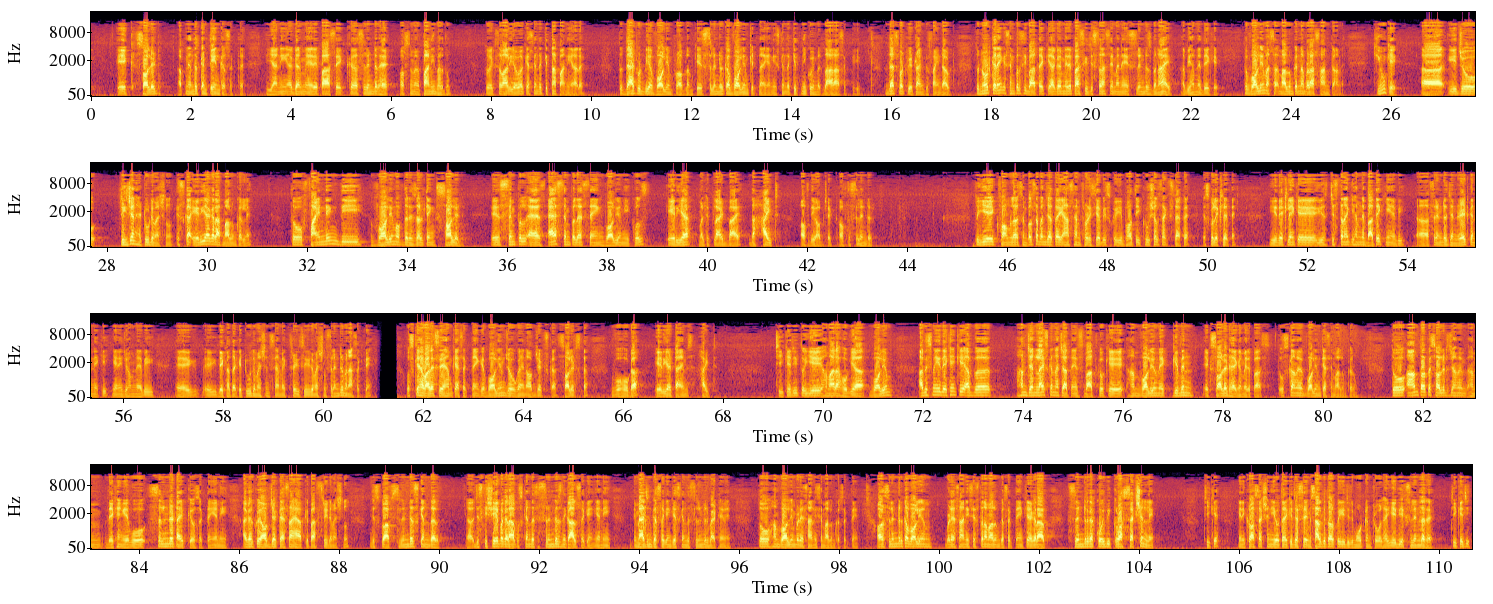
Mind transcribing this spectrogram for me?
ایک سالڈ اپنے اندر کنٹین کر سکتا ہے۔ یعنی اگر میرے پاس ایک سلنڈر ہے اور اس میں میں پانی بھر دوں، تو ایک سوال یہ ہوگا کہ اس کے اندر کتنا پانی آ رہا ہے۔ تو that would be a volume problem کہ سلنڈر کا والیوم کتنا ہے یعنی اس کے اندر کتنی کوئی مقدار آ سکتی ہے۔ تو that's what we are trying to find out تو نوٹ کریں کہ سمپل سی بات ہے کہ اگر میرے پاس جس طرح سے میں نے سلنڈر بنائے، ابھی ہم نے دیکھے، تو والیوم معلوم کرنا بڑا آسان کام ہے۔ کیونکہ یہ جو ریجن ہے ٹو ڈائمینشنل اس کا ایریا اگر آپ معلوم کر لیں تو finding the volume of the resulting solid is simple as as simple as saying volume equals area multiplied by the height of the object of the cylinder تو یہ ایک فارمولا سمپل سا بن جاتا ہے۔ یہاں سے ہم تھوڑی سی ابھی اس کو، یہ بہت ہی کروشل سا اسٹیپ ہے۔ اس کو لکھ لیتے ہیں۔ یہ دیکھ لیں کہ جس طرح کی ہم نے باتیں کی ہیں ابھی سلینڈر جنریٹ کرنے کی یعنی جو ہم نے ابھی دیکھا تھا کہ ٹو ڈائمینشن سے ہم ایک تھری تھری ڈائمینشنل سلینڈر بنا سکتے ہیں۔ اس کے حوالے سے ہم کہہ سکتے ہیں کہ والیوم جو ہوگا ان آبجیکٹس کا سالڈس کا، وہ ہوگا ایریا ٹائمز ہائٹ ٹھیک ہے جی تو یہ ہمارا ہو گیا والیوم اب اس میں یہ دیکھیں کہ اب ہم جرنلائز کرنا چاہتے ہیں اس بات کو کہ ہم والیوم ایک گیون ایک سالڈ ہے گا میرے پاس، تو اس کا میں والیوم کیسے معلوم کروں؟ تو عام طور پہ سالڈ جو ہمیں ہم دیکھیں گے وہ سلنڈر ٹائپ کے ہو سکتے ہیں یعنی اگر کوئی آبجیکٹ ایسا ہے آپ کے پاس تھری ڈائمینشنل جس کو آپ سلنڈرس کے اندر جس کی شیپ اگر آپ اس کے اندر سے سلنڈر نکال سکیں یعنی امیجن کر سکیں کہ اس کے اندر سلنڈر بیٹھے ہوئے تو ہم والیوم بڑے آسانی سے معلوم کر سکتے ہیں۔ اور سلنڈر کا والیوم بڑے آسانی سے اس طرح معلوم کر سکتے ہیں کہ اگر آپ سلنڈر کا کوئی بھی کراس سیکشن لیں، ٹھیک ہے؟ یعنی کراس سیکشن یہ ہوتا ہے کہ جیسے مثال کے طور پہ یہ جو ریموٹ کنٹرول ہے، یہ بھی ایک سلنڈر ہے، ٹھیک ہے جی؟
